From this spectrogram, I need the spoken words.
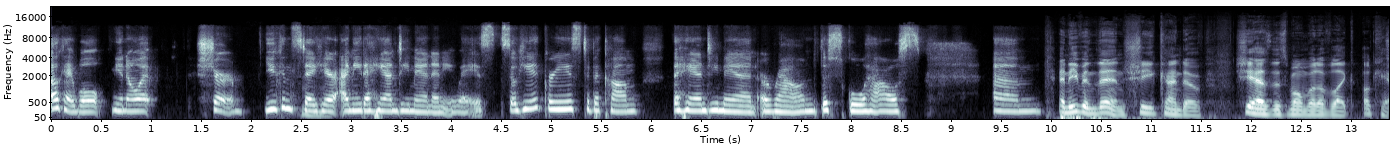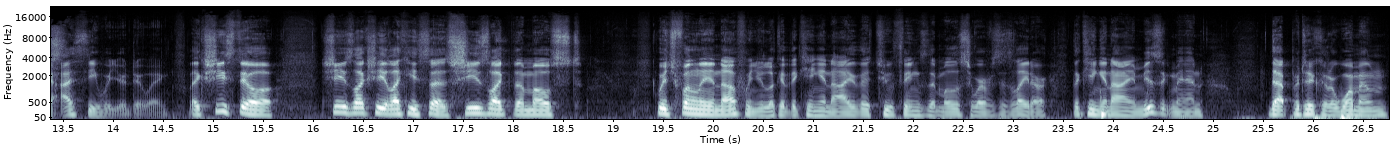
okay, well, you know what? Sure, you can stay mm. here. I need a handyman anyways. So he agrees to become the handyman around the schoolhouse. Um and even then she kind of she has this moment of like, okay, I see what you're doing. Like she's still she's like she like he says, she's like the most which, funnily enough, when you look at The King and I, the two things that Melissa references later, The King and I and Music Man, that particular woman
